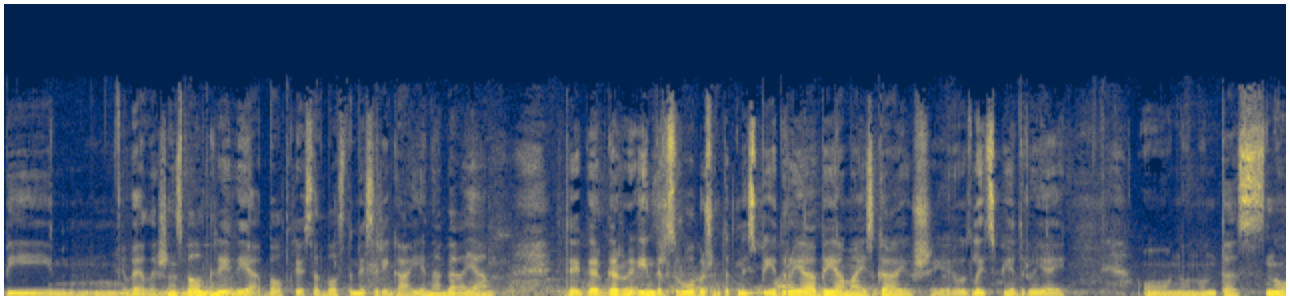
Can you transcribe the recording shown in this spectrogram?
bija mm, vēlēšanas Baltkrievijā, Baltkrievijas atbalsta, mēs arī gājienā gājām. Te gar, gar Indras robežu, un tad mēs Piedrujā bijām aizgājuši uz līdz Piedrujai. Un, un, un tas nu,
